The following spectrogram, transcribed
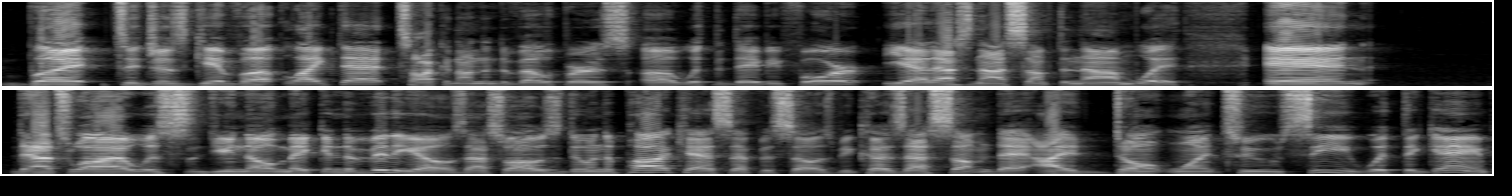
but to just give up like that, talking on the developers uh, with the day before, yeah, that's not something that I'm with. And that's why I was, you know, making the videos. That's why I was doing the podcast episodes because that's something that I don't want to see with the game.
